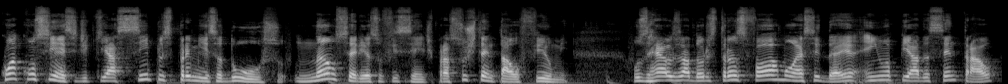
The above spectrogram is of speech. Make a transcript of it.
Com a consciência de que a simples premissa do urso não seria suficiente para sustentar o filme, os realizadores transformam essa ideia em uma piada central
